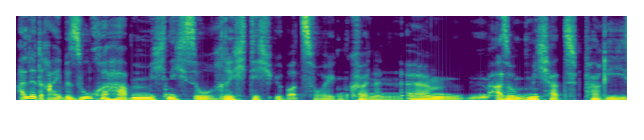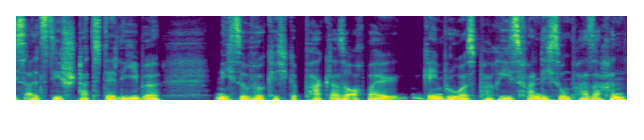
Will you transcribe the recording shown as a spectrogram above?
alle drei Besuche haben mich nicht so richtig überzeugen können. Ähm, also mich hat Paris als die Stadt der Liebe nicht so wirklich gepackt. Also auch bei Game Brewers Paris fand ich so ein paar Sachen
